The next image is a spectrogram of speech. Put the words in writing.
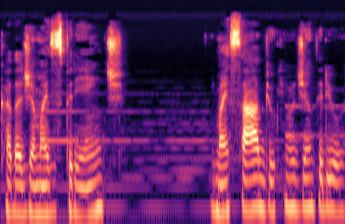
cada dia mais experiente e mais sábio que no dia anterior.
